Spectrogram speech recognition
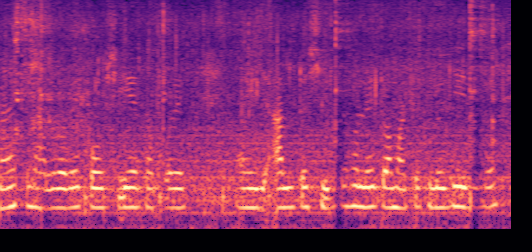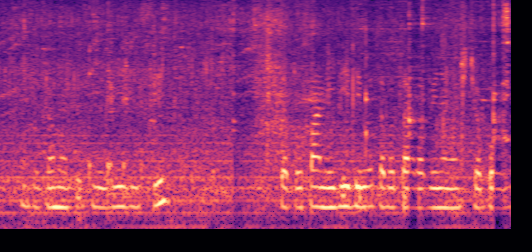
মাছ ভালোভাবে কষিয়ে তারপরে এই আলুটা সিদ্ধ হলে টমেটো টমেটোগুলো দিয়ে দিব। টমেটোগুলো দিয়ে দিছি। তারপর পানি দিয়ে দিব, তারপর তারাবি নামাজটা পড়ব।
